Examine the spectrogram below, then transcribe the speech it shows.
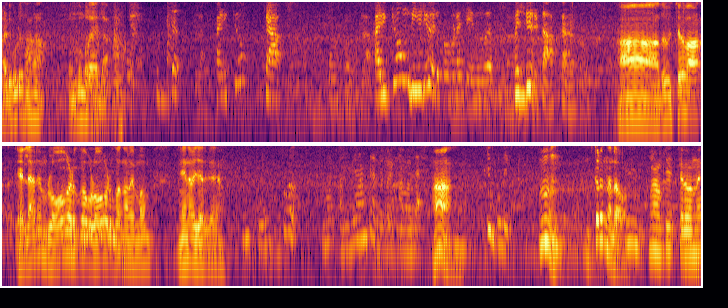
അടിപൊളി സാധനമാണ് ഒന്നും പറയാനില്ല. ഫുഡ് കഴിക്കോ കഴിക്കോ വീഡിയോ എടുക്കുകയും കൂടെ ചെയ്യുന്നത് വലിയൊരു ടാസ്ക്കാണ് ആ അത് ഇച്ചിരി എല്ലാവരും വ്ളോഗ് എടുക്കുക വ്ളോഗ് എടുക്കുക എന്ന് പറയുമ്പം നീ എന്നെ വിചാരിച്ചേ ആ. അടിപൊളി. ഉം, ഇത്രയും നല്ലോ ആ ചെ- ഇച്ചിരി വന്ന്.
